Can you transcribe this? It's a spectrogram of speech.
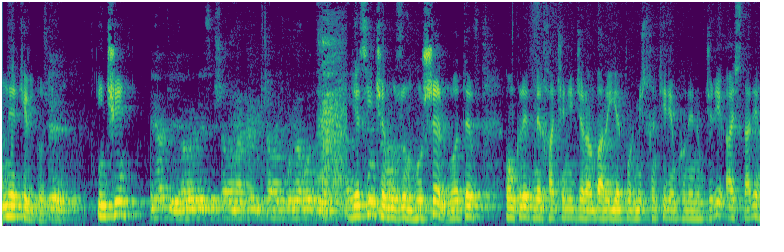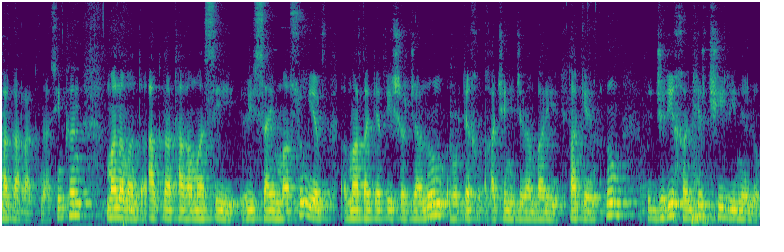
ներքևի գոտի։ Ինչի՞ իհարկե եղանակներից շարունակել միջավայր խոնավոտ Ես ինչ եմ ուզում հուշել, որովհետև կոնկրետ մեր Խաչենի ջրամբարը երբ որ միշտ խնդիր եմ ունենում ջրի, այս տարի հակառակն է, այսինքն մանավանդ ակնաթաղամասի հյուսային մասում եւ Մարտակերտի շրջանում, որտեղ Խաչենի ջրամբարի տակ է ընկնում, ջրի խնդիր չի լինելու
